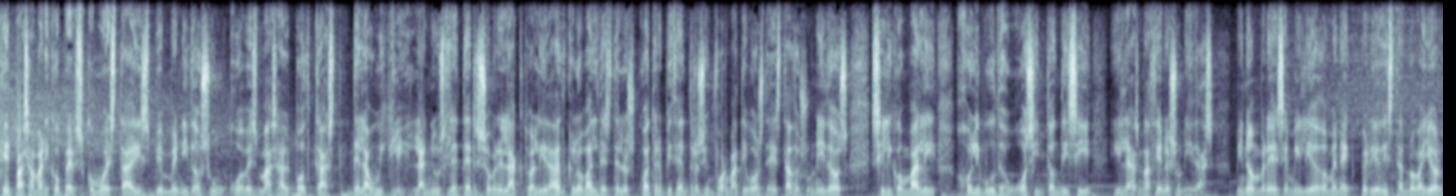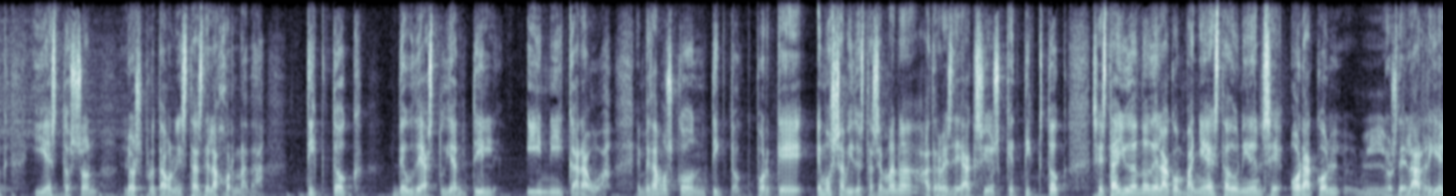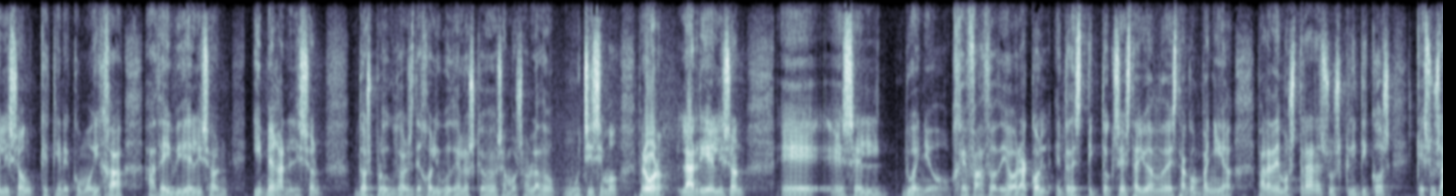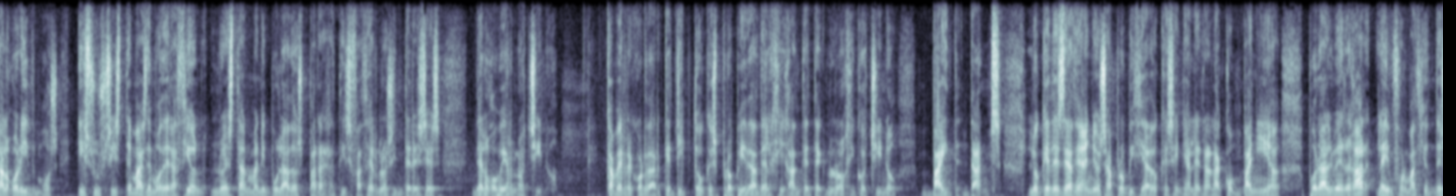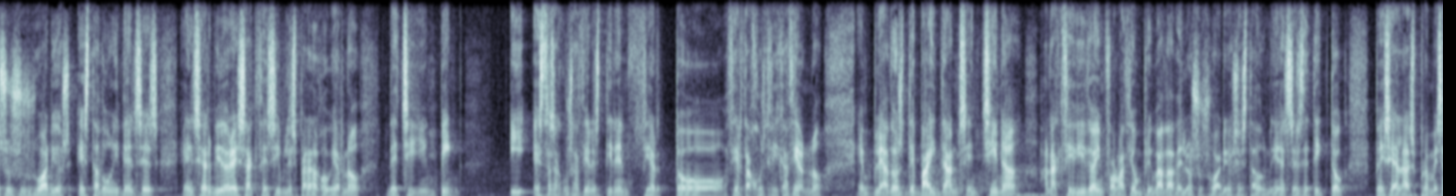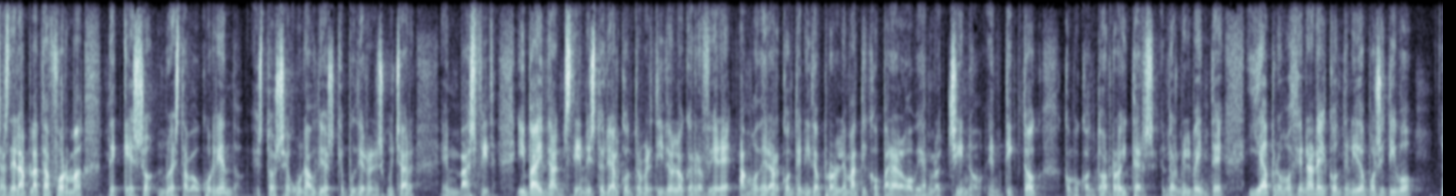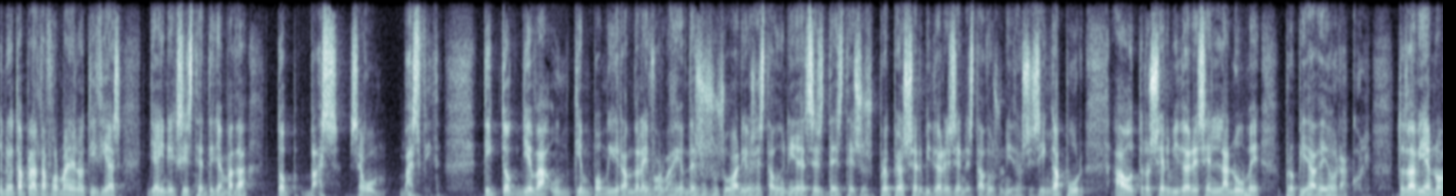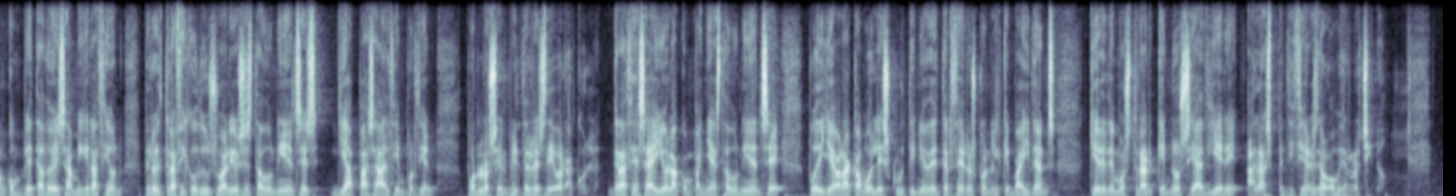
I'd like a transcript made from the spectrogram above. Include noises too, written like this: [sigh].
¿Qué pasa, Maricopers? ¿Cómo estáis? Bienvenidos un jueves más al podcast de la Weekly, la newsletter sobre la actualidad global desde los cuatro epicentros informativos de Estados Unidos, Silicon Valley, Hollywood, Washington DC y las Naciones Unidas. Mi nombre es Emilio Domenech, periodista en Nueva York, y estos son los protagonistas de la jornada. TikTok, deuda estudiantil y Nicaragua. Empezamos con TikTok, porque hemos sabido esta semana, a través de Axios, que TikTok se está ayudando de la compañía estadounidense Oracle, los de Larry Ellison, que tiene como hija a David Ellison y Megan Ellison, dos productores de Hollywood de los que os hemos hablado muchísimo. Pero bueno, Larry Ellison eh, es el dueño jefazo de Oracle, entonces TikTok se está ayudando de esta compañía para demostrar a sus críticos que sus algoritmos y sus sistemas de moderación no están manipulados para satisfacer los intereses del gobierno chino. Cabe recordar que TikTok es propiedad del gigante tecnológico chino ByteDance, lo que desde hace años ha propiciado que señalen a la compañía por albergar la información de sus usuarios estadounidenses en servidores accesibles para el gobierno de Xi Jinping y estas acusaciones tienen cierto, cierta justificación, ¿no? Empleados de ByteDance en China han accedido a información privada de los usuarios estadounidenses de TikTok pese a las promesas de la plataforma de que eso no estaba ocurriendo. Esto según audios que pudieron escuchar en BuzzFeed. Y ByteDance tiene historial controvertido en lo que refiere a moderar contenido problemático para el gobierno chino en TikTok, como contó Reuters en 2020, y a promocionar el contenido positivo en otra plataforma de noticias ya inexistente llamada Top Buzz, según BuzzFeed. TikTok lleva un tiempo migrando la información de sus usuarios estadounidenses desde sus propios servidores en Estados Unidos y Singapur a otros servidores en la nube propiedad de Oracle. Todavía no han completado esa migración, pero el tráfico de usuarios estadounidenses ya pasa al 100% por los servidores de Oracle. Gracias a ello, la compañía estadounidense puede llevar a cabo el escrutinio de terceros con el que Biden quiere demostrar que no se adhiere a las peticiones del gobierno chino.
